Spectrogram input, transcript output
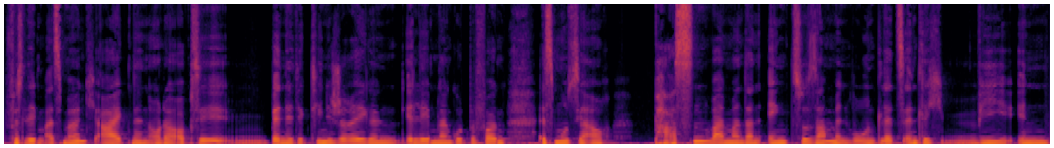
fürs Leben als Mönch eignen oder ob sie benediktinische Regeln ihr Leben lang gut befolgen. Es muss ja auch passen, weil man dann eng zusammen wohnt. Letztendlich wie in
